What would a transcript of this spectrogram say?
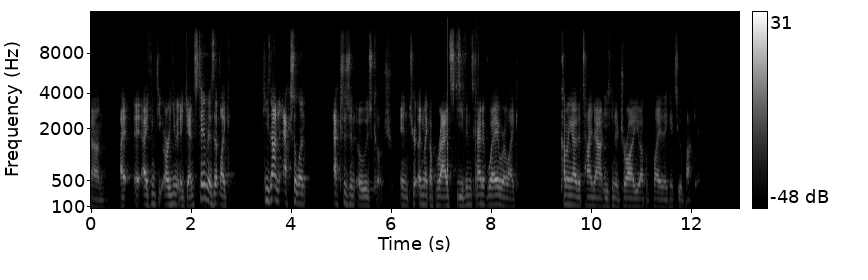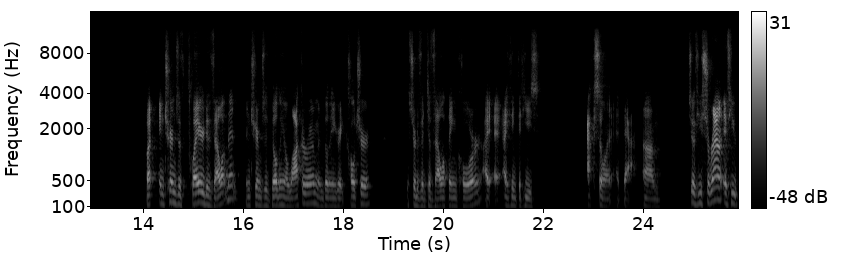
Um, I, I think the argument against him is that like he's not an excellent X's and O's coach in, in like a Brad Stevens kind of way, where like coming out of the timeout, he's going to draw you up a play that gets you a bucket. But in terms of player development, in terms of building a locker room and building a great culture, sort of a developing core, I, I think that he's excellent at that. Um, so if you surround, if you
